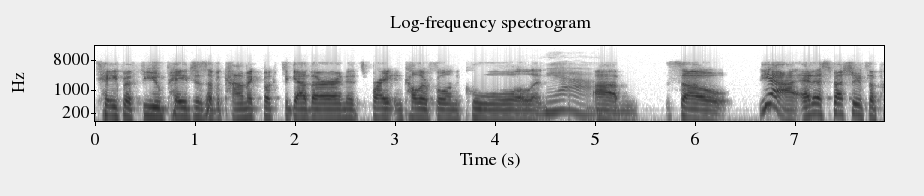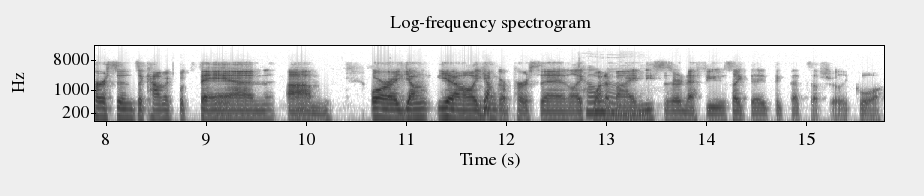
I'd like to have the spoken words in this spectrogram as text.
tape a few pages of a comic book together, and it's bright and colorful and cool. And Yeah. um, so yeah, and especially if the person's a comic book fan, um, or a young, you know, a younger person, like one of my nieces or nephews, like they think that stuff's really cool.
